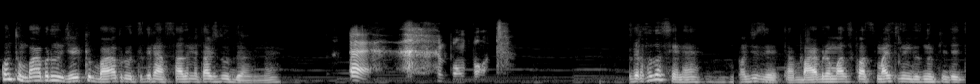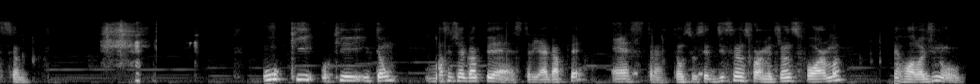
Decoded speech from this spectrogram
Quanto um Bárbaro no dia que o Bárbaro desgraçado é metade do dano, né? É, bom ponto. Desgraçado assim, né? Pode dizer, tá? Bárbaro é uma das classes mais lindas no quinta edição. o que, o que, então, bastante HP extra. E HP extra. Então, se você destransforma e transforma, você rola de novo.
